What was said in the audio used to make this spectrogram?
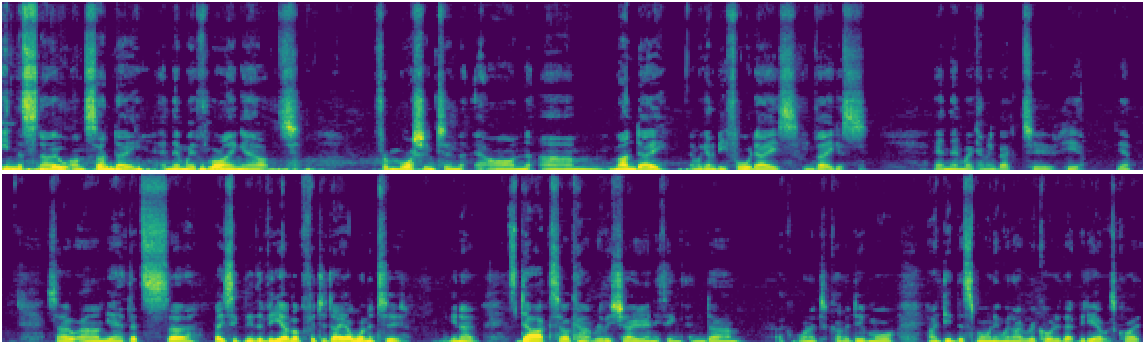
in the snow on Sunday, and then we're flying out from Washington on um, Monday, and we're going to be four days in Vegas, and then we're coming back to here. Yeah. So um, yeah, that's uh, basically the video log for today. I wanted to, you know, it's dark, so I can't really show you anything, and um, I wanted to kind of do more. I did this morning when I recorded that video. It was quite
